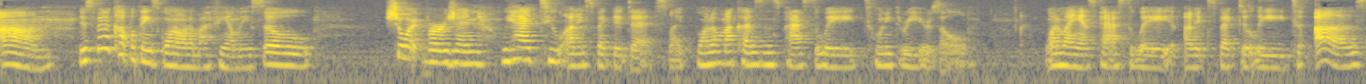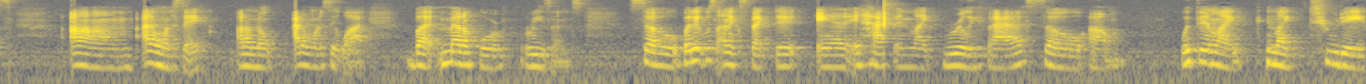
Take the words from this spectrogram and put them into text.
um there's been a couple things going on in my family. So short version we had two unexpected deaths. Like one of my cousins passed away 23 years old. One of my aunts passed away unexpectedly to us. Um i don't want to say i don't know i don't want to say why but medical reasons so but it was unexpected and it happened like really fast. So um within like in like two days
